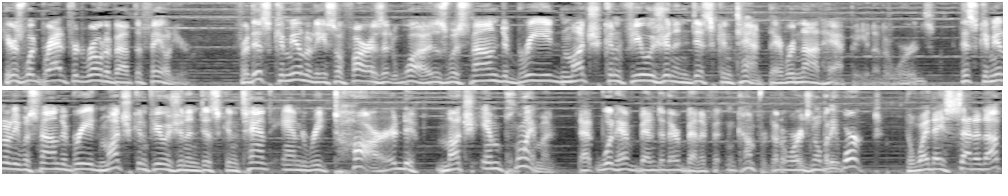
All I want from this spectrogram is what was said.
Here's what Bradford wrote about the failure. For this community, so far as it was, was found to breed much confusion and discontent. They were not happy, in other words. This community was found to breed much confusion and discontent and retard much employment that would have been to their benefit and comfort. In other words, nobody worked. The way they set it up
